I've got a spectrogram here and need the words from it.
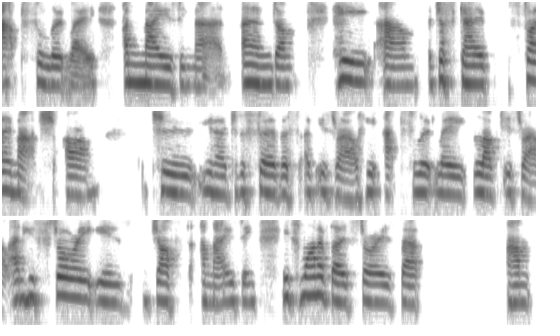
absolutely amazing man. And um, he um, just gave so much um, to you know to the service of Israel. He absolutely loved Israel, and his story is just amazing. It's one of those stories that um,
